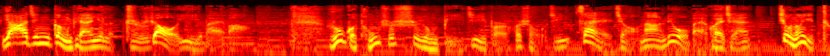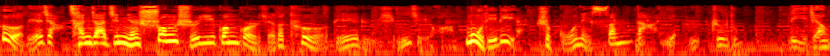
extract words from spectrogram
押金更便宜了，只要一百八。如果同时试用笔记本和手机，再缴纳六百块钱，就能以特别价参加今年双十一光棍节的特别旅行计划。目的地啊是国内三大艳遇之都——丽江、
